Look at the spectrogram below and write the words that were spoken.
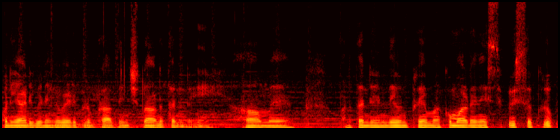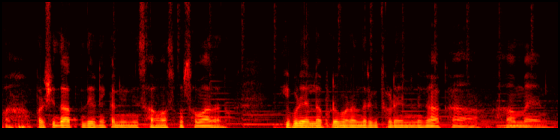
కొన్ని ఆడి వినంగా వేడుకొని ప్రార్థించినాను తండ్రి. ఆమె మన తండ్రి అయిన దేవుని ప్రేమ కుమారుడైన యేసుక్రీస్తు కృప పరిశుద్ధాత్మ దేవుని కన్వీని సహవాసం సమాధానం ఇప్పుడు ఎల్లప్పుడూ మనందరికీ తోడైన గాక ఆమెన్.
